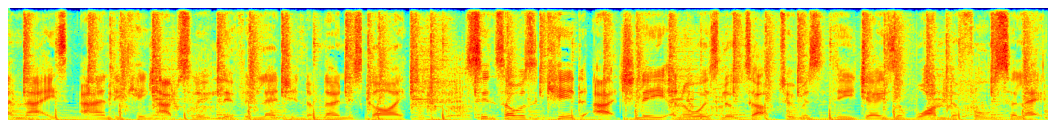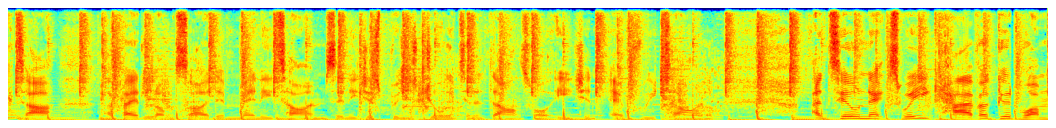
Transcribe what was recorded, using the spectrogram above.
and that is Andi King, absolute living legend. I've known this guy since I was a kid, actually, and always looked up to him as a DJ. He's a wonderful selector. I played alongside him many times, and he just brings joy to the dance floor each and every time. Until next week, have a good one.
